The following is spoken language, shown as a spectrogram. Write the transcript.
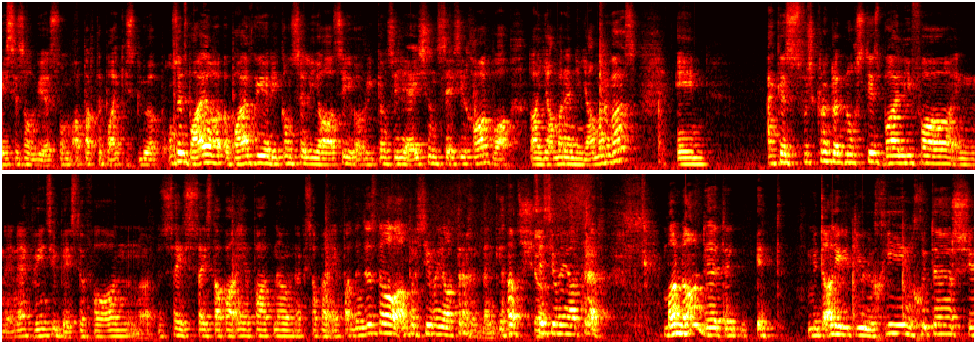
beste sal wees om aparte paadjies te loop. Ons het baie baie goeie reconciliation of reconciliation sessie gehad waar daar jammer en jammer was. En ek is verskriklik nog steeds baie lief vir haar en en ek wens die beste vir haar. En sy sy stap haar eie pad nou en ek stap my eie pad. En dit is nou al amper 7 jaar terug ek dink. Ja 6 7 jaar terug. Maar na dit het, het met al hierdie teologie en goeters jy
